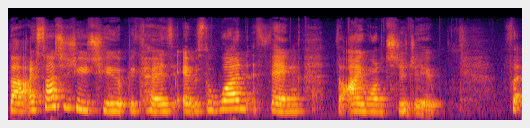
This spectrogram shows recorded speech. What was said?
but I started YouTube because it was the one thing that I wanted to do. For,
